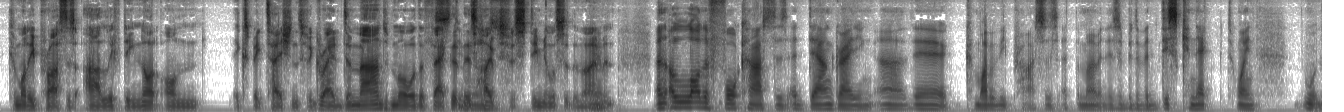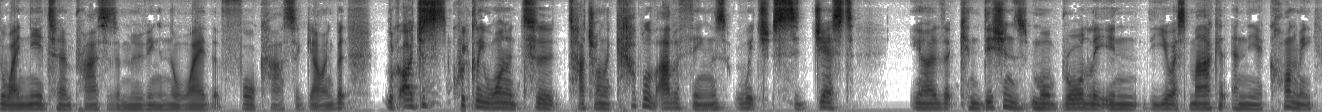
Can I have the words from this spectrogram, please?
commodity prices are lifting not on expectations for greater demand, more the fact stimulus. that there's hopes for stimulus at the moment. Yeah. And a lot of forecasters are downgrading uh, their commodity prices at the moment. There's a bit of a disconnect between the way near term prices are moving and the way that forecasts are going. But look, I just quickly wanted to touch on a couple of other things which suggest, you know, that conditions more broadly in the US market and the economy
